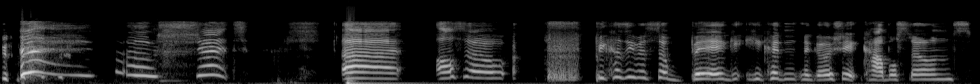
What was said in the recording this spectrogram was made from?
oh shit. Uh also because he was so big, he couldn't negotiate cobblestones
